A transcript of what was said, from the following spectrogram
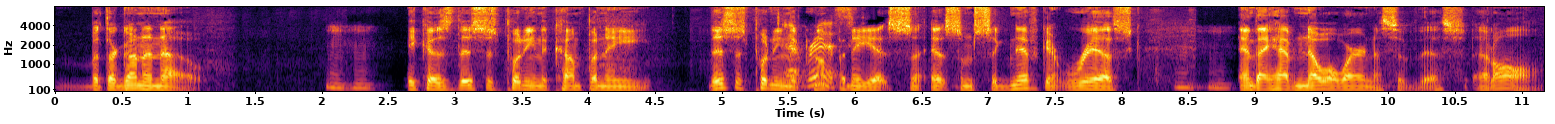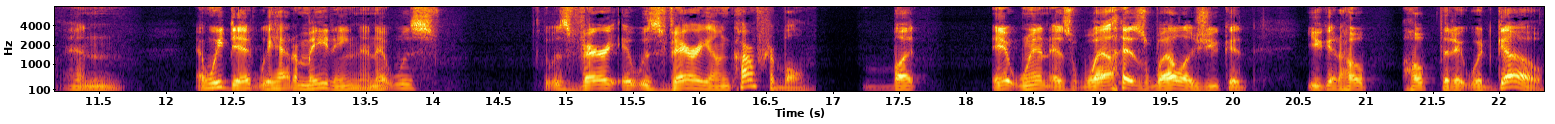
but they're going to know mm-hmm. because this is putting the company this is putting at the company at, at some significant risk, mm-hmm. and they have no awareness of this at all. And and we did. We had a meeting, and it was it was very it was very uncomfortable, but it went as well as well as you could you could hope hope that it would go.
